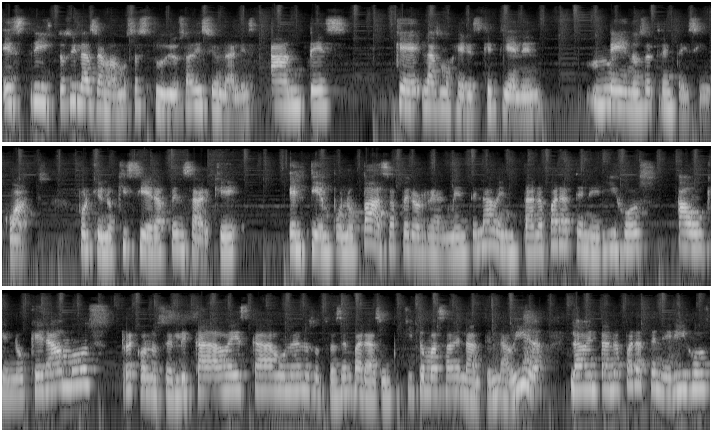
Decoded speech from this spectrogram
estrictos y las llamamos estudios adicionales antes que las mujeres que tienen menos de 35 años, porque uno quisiera pensar que el tiempo no pasa, pero realmente la ventana para tener hijos, aunque no queramos reconocerle cada vez cada una de nosotras embarazo un poquito más adelante en la vida, la ventana para tener hijos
